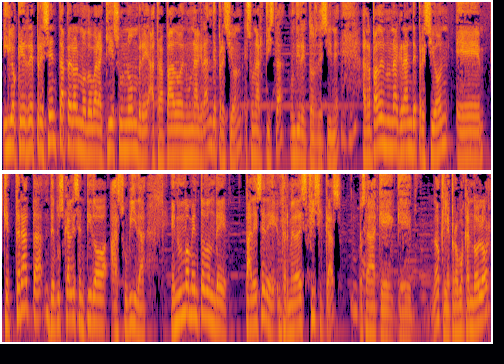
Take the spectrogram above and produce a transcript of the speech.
Y lo que representa Pedro Almodóvar aquí es un hombre atrapado en una gran depresión, es un artista, un director de cine, atrapado en una gran depresión eh, que trata de buscarle sentido a su vida en un momento donde padece de enfermedades físicas, o sea, que, que, ¿no? que le provocan dolor,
